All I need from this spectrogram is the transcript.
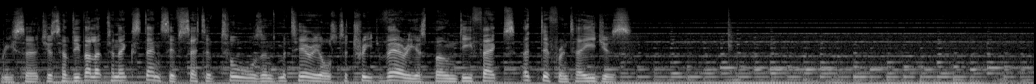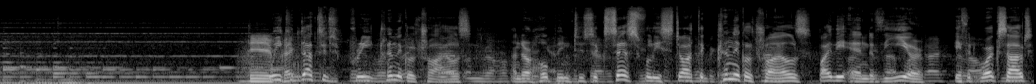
Researchers have developed an extensive set of tools and materials to treat various bone defects at different ages. We conducted preclinical trials and are hoping to successfully start the clinical trials by the end of the year. If it works out,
